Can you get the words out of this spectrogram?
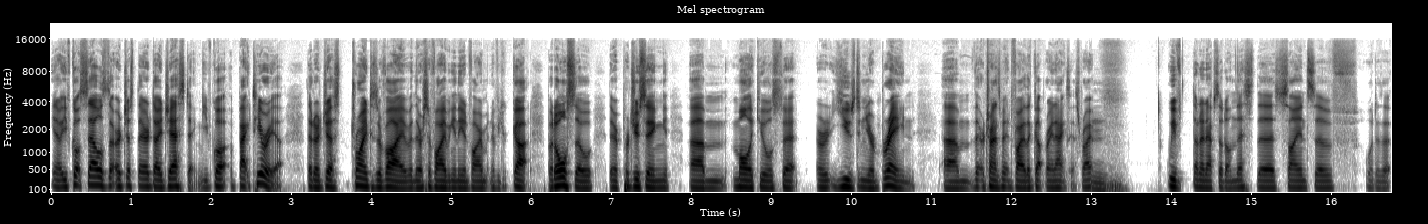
You know, you've got cells that are just there digesting. You've got bacteria that are just trying to survive, and they're surviving in the environment of your gut. But also, they're producing um, molecules that are used in your brain um, that are transmitted via the gut-brain axis. Right? Mm. We've done an episode on this, the science of what is it?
